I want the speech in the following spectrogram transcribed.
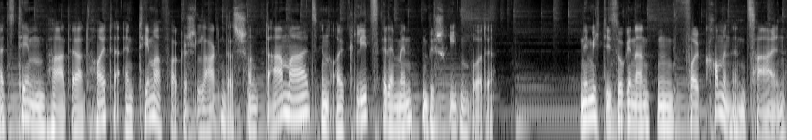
als Themenpart, er hat heute ein Thema vorgeschlagen, das schon damals in Euklids Elementen beschrieben wurde. Nämlich die sogenannten vollkommenen Zahlen.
